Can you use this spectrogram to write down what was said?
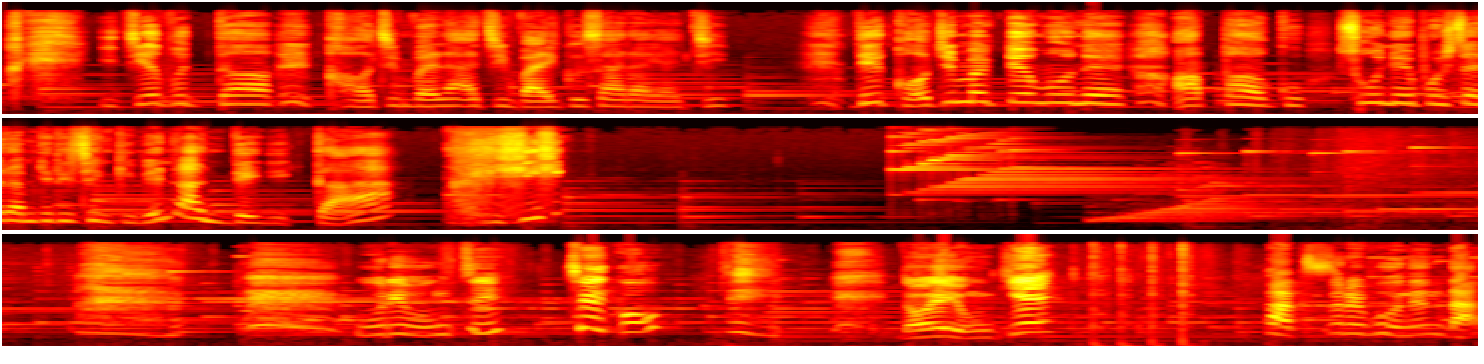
이제부터 거짓말 하지 말고 살아야지. 내 거짓말 때문에 아파하고 손해 볼 사람들이 생기면 안 되니까. 우리 뭉치 최고. 너의 용기에 박수를 보낸다.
